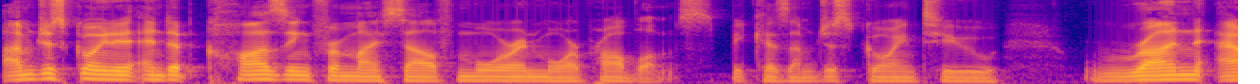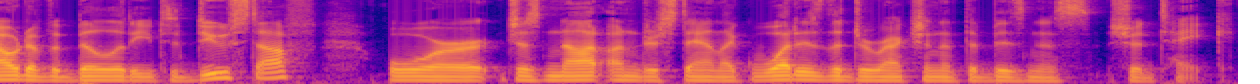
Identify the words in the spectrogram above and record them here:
I'm just going to end up causing for myself more and more problems because I'm just going to run out of ability to do stuff or just not understand like what is the direction that the business should take.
